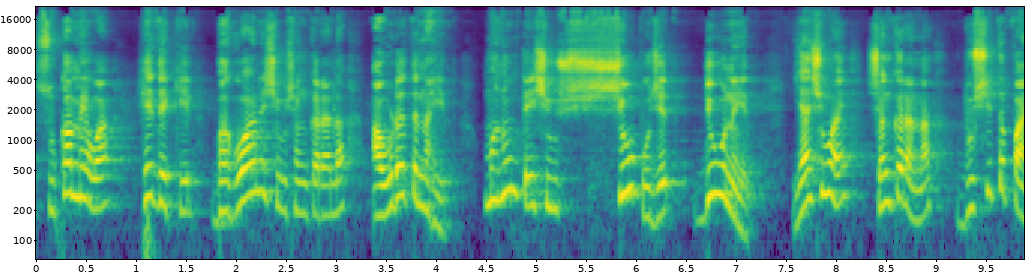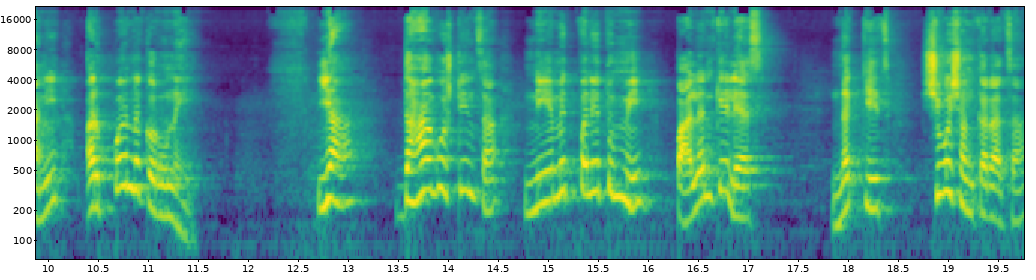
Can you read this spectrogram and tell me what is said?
सुकामेवा हे देखील भगवान शिवशंकराला आवडत नाहीत म्हणून ते शिव शिवपूजेत देऊ नयेत. याशिवाय शंकरांना दूषित पाणी अर्पण करू नये. या दहा गोष्टींचा नियमितपणे तुम्ही पालन केल्यास नक्कीच शिवशंकराचा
